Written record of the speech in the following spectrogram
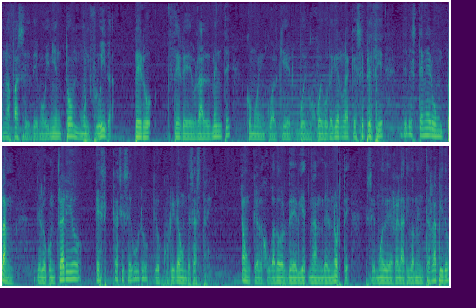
una fase de movimiento muy fluida, pero cerebralmente, como en cualquier buen juego de guerra que se precie, debes tener un plan. De lo contrario, es casi seguro que ocurrirá un desastre. Aunque el jugador de Vietnam del Norte se mueve relativamente rápido,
